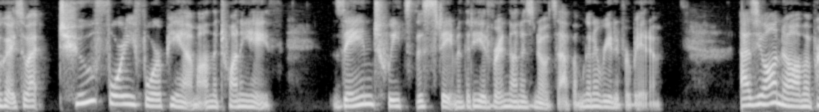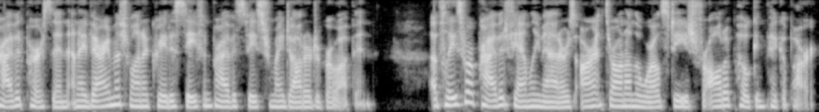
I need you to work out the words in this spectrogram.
Okay, so at 2:44 p.m. on the 28th, Zayn tweets this statement that he had written on his notes app. I'm going to read it verbatim. As you all know, I'm a private person and I very much want to create a safe and private space for my daughter to grow up in. A place where private family matters aren't thrown on the world stage for all to poke and pick apart.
